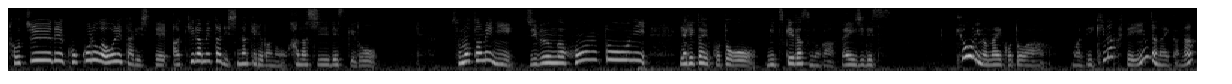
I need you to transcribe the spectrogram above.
途中で心が折れたりして諦めたりしなければの話ですけどそのために自分が本当にやりたいことを見つけ出すのが大事です興味のないことは、まあ、できなくていいんじゃないかな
